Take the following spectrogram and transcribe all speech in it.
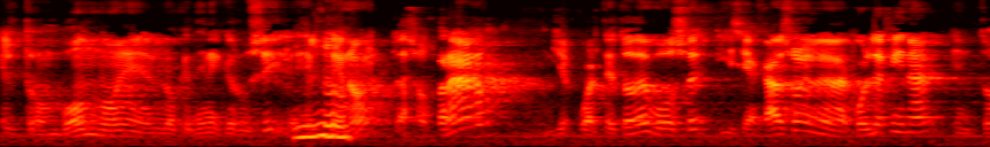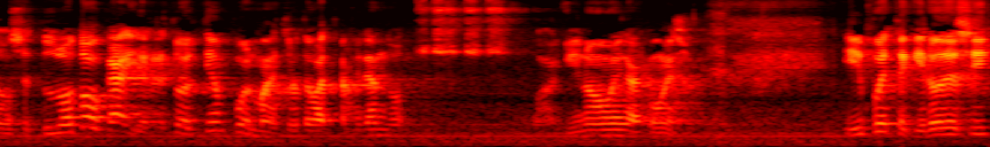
el trombón no es lo que tiene que lucir, es el tenor, la soprano y el cuarteto de voces, y si acaso en el acorde final, entonces tú lo tocas y el resto del tiempo el maestro te va a estar mirando, pues aquí no venga con eso. Y pues te quiero decir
